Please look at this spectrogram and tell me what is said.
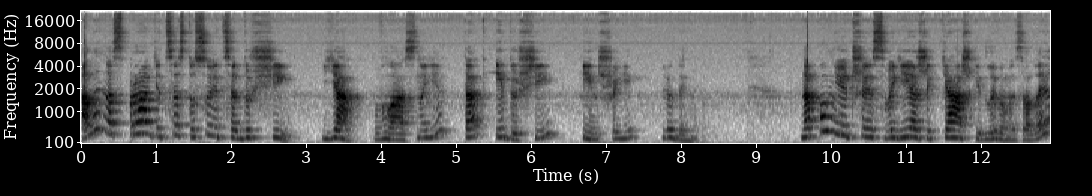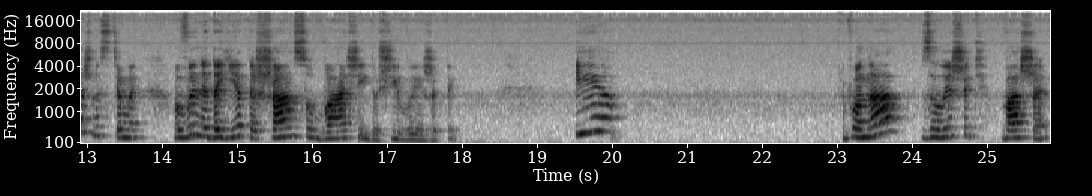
але насправді це стосується душі як власної, так і душі іншої людини. Наповнюючи своє життя шкідливими залежностями, ви не даєте шансу вашій душі вижити. І вона залишить ваше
